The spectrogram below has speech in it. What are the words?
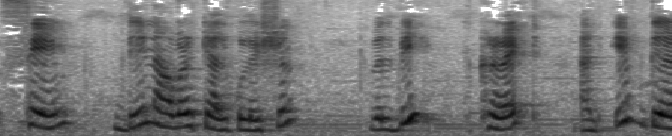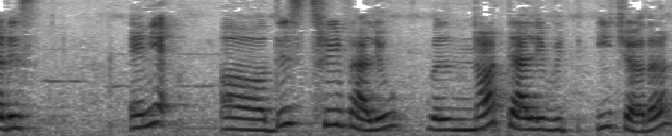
same then our calculation will be correct. And if there is any uh, these three value will not tally with each other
